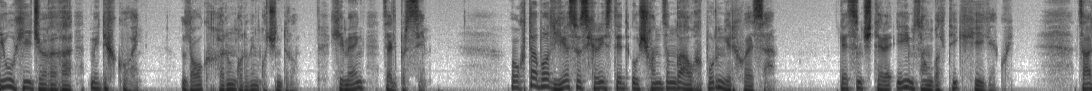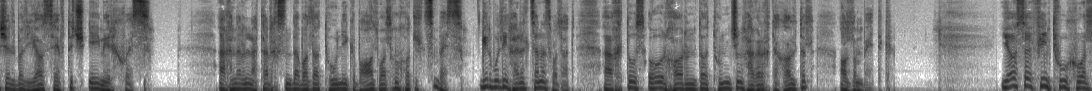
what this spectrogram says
юу хийж байгаагаа мэдэхгүй байна. Луг 23-ын 34 химэн залбирсан юм. Угтаа бол Есүс Христэд өш хонзонгоо авах бүрэн эрх байсан. Гэсэн ч тэр ийм сонголтыг хийгээгүй. Цаашилбал Йосефт ч ийм эрх байсан. Ах нар нь натархсандаа болоод түүнийг боол болгон худалдсан байсан. Гэр бүлийн харилцаанаас болоод ах дүүс өөр хоорондоо түнжин хагарах тохиолдол олон байдаг. Йосефийн түүх бол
